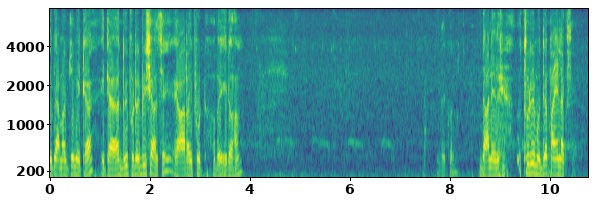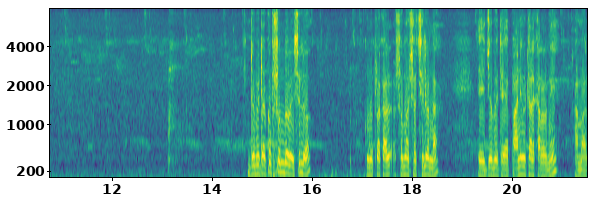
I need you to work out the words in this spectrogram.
এটা আমার জমিটা এটা দুই ফুটের বেশি আছে, আড়াই ফুট হবে এরকম। দেখুন, ধানের তুরের মধ্যে পানি লাগছে। জমিটা খুব সুন্দর হয়েছিল। কোনো প্রকার সমস্যা ছিল না। এই জমিতে পানি ওঠার কারণে আমার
